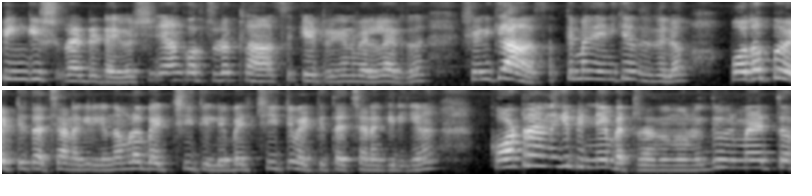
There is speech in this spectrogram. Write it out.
പിങ്കിഷ് റെഡ് ടൈപ്പ് പക്ഷെ ഞാൻ കുറച്ചുകൂടെ ക്ലാസ്സിക് ആയിട്ടിരിക്കുന്ന വെള്ളം എടുത്തത്. പക്ഷെ എനിക്ക് ആ സത്യം പറഞ്ഞാൽ എനിക്ക് എന്തെല്ലോ പുതപ്പ് വെട്ടി തച്ചാണൊക്കെ ഇരിക്കുന്നത്. നമ്മളെ ബെഡ്ഷീറ്റ് ഇല്ലേ? ബെഡ്ഷീറ്റ് വെട്ടി തച്ചാണൊക്കെ ഇരിക്കുന്നത്. കോട്ടൺ ആണെങ്കിൽ പിന്നെയും ബെറ്റർ ആണെന്ന് തോന്നുന്നു. ഇത് ഒരുമാതിരത്തെ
